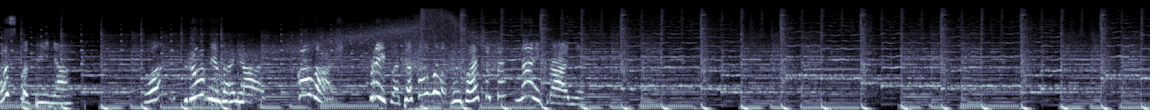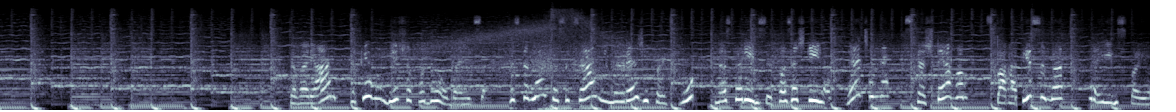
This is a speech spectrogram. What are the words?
господиня. О, другий варіант колаж, приклад якого ви бачите на екрані. Це варіант, який вам більше подобається. Виставляйте в соціальній мережі Facebook на сторінці позашкільне речення з хештегом «Збагати себе українською.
